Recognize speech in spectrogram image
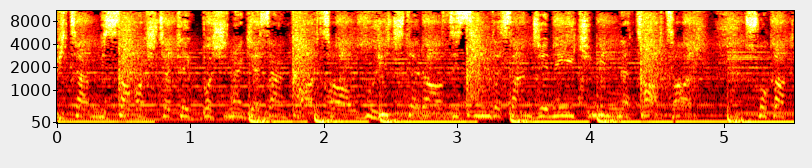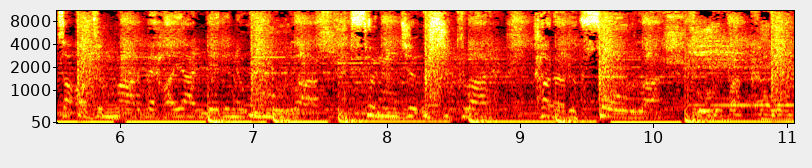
Biten bir savaşta tek başına gezen kartal. Bu hiç Göğsünde sence ne iki minnet artar Sokakta adımlar ve hayallerini uğurlar. Sönünce ışıklar kararıp soğurlar. Dur bakalım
